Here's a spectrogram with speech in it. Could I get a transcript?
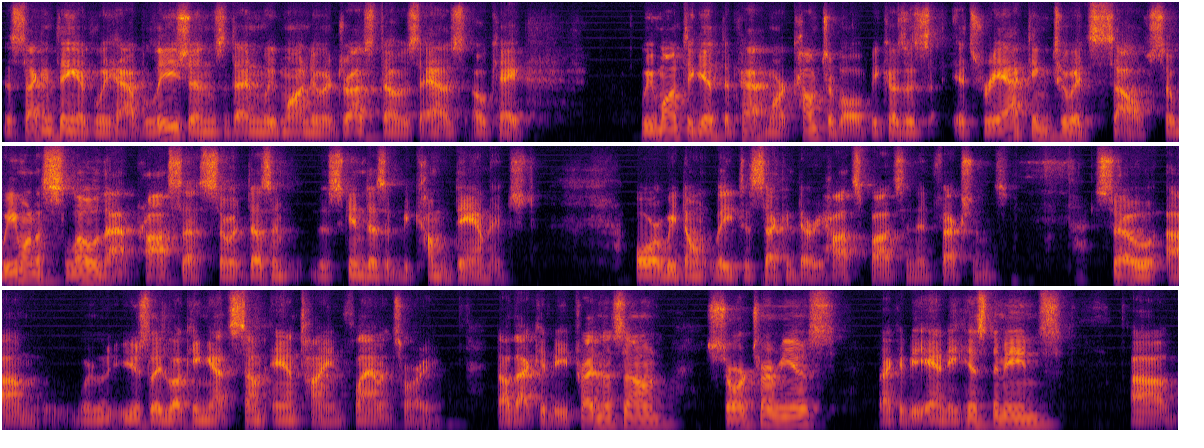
the second thing, if we have lesions, then we want to address those as okay. We want to get the pet more comfortable because it's it's reacting to itself. So we want to slow that process so it doesn't the skin doesn't become damaged, or we don't lead to secondary hot spots and infections. So um, we're usually looking at some anti-inflammatory. Now that could be prednisone, short-term use. That could be antihistamines. Uh,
